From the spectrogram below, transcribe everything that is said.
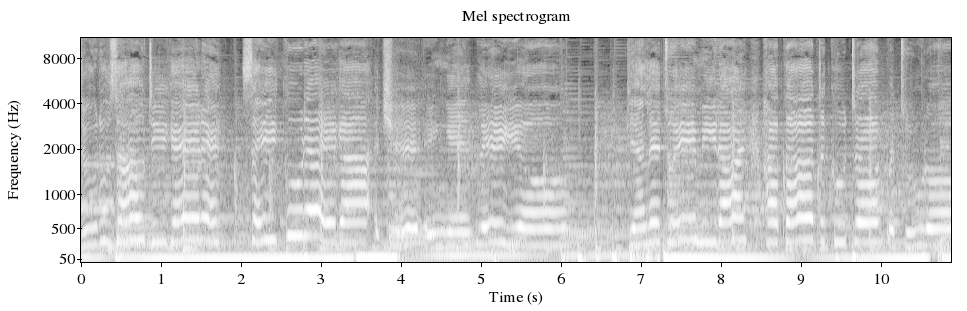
တူတူစောင့်တည်ခဲ့တဲ့စိတ်ကူးတဲ့ကအချေအိမ်ငယ်လေးရောပြန်လဲတွေးမိတိုင်းဟာတာတစ်ခုတည်းမထူတော့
